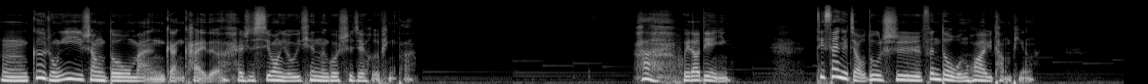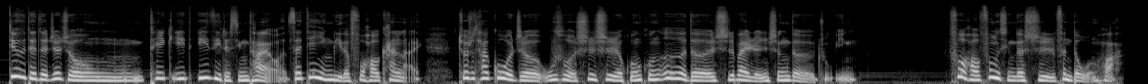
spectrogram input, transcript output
嗯，各种意义上都蛮感慨的，还是希望有一天能够世界和平吧。哈，回到电影，第三个角度是奋斗文化与躺平。Dude 的这种 take it easy 的心态哦，在电影里的富豪看来，就是他过着无所事事、浑浑噩噩的失败人生的主因。富豪奉行的是奋斗文化，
